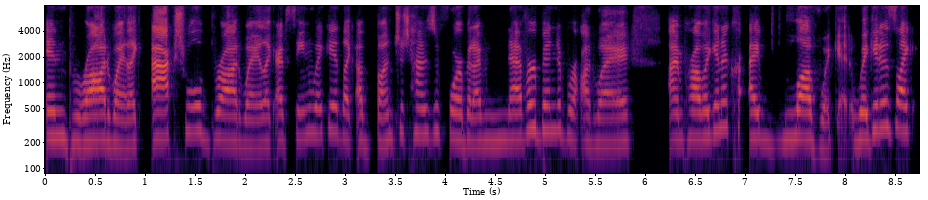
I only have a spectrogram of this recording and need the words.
in Broadway, like actual Broadway. Like I've seen Wicked like a bunch of times before, but I've never been to Broadway. I'm probably going to cr- I love Wicked. Wicked is like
